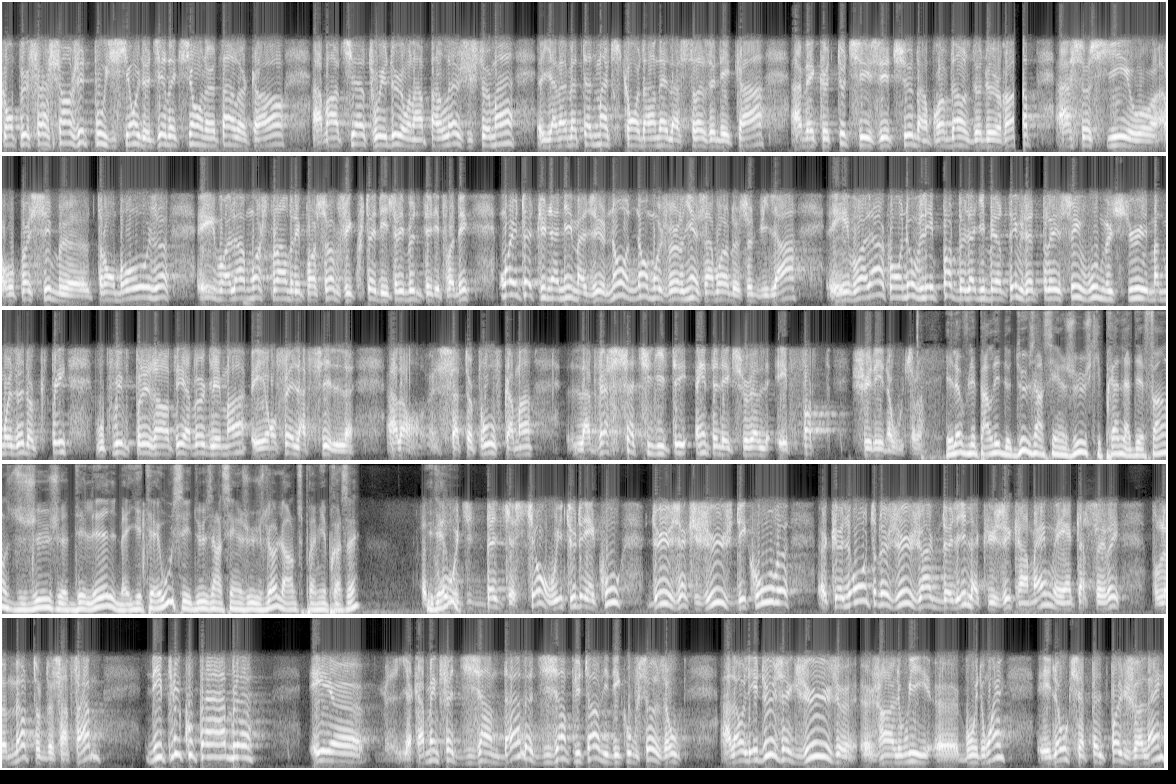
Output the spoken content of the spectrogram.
qu'on peut faire changer de position et de direction en un temps record. Avant-hier, tous les deux, on en parlait justement. Il y en avait tellement qui condamnaient l'AstraZeneca avec toutes ces études en provenance de l'Europe associées aux au possibles thromboses. Et voilà, moi, je prendrais pas ça. J'écoutais des tribunes téléphoniques. On était unanime à dire non, non, moi, je veux rien savoir de celui-là. Et voilà qu'on ouvre les portes de la liberté. Vous êtes pressés, vous, monsieur et mademoiselle vous pouvez vous présenter aveuglément et on fait la file. Alors, ça te prouve comment la versatilité intellectuelle est forte chez les nôtres. Et là, vous voulez parler de deux anciens juges qui prennent la défense du juge Delille, mais ils étaient où ces deux anciens juges-là lors du premier procès? Une belle question. Oui, tout d'un coup, deux ex-juges découvrent que l'autre juge, Jacques Delille, accusé quand même et incarcéré pour le meurtre de sa femme, n'est plus coupable. Et euh, il a quand même fait dix ans dedans. Dix ans plus tard, il découvre ça, eux autres. Alors, les deux ex-juges, euh, Jean-Louis euh, Baudouin et l'autre qui s'appelle Paul Jolin,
